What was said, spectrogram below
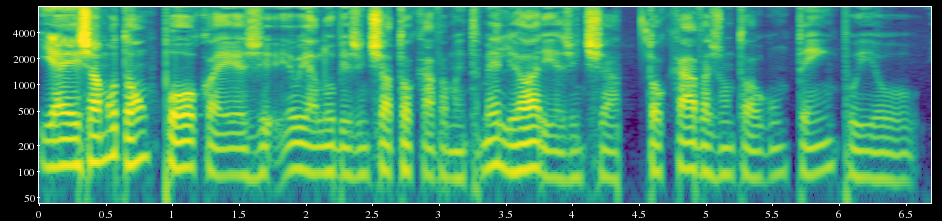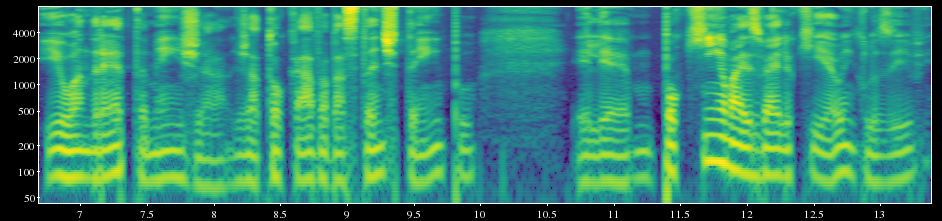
E aí já mudou um pouco, aí eu e a Lube a gente já tocava muito melhor, e a gente já tocava junto há algum tempo, e, eu, e o André também já, já tocava há bastante tempo. Ele é um pouquinho mais velho que eu, inclusive.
